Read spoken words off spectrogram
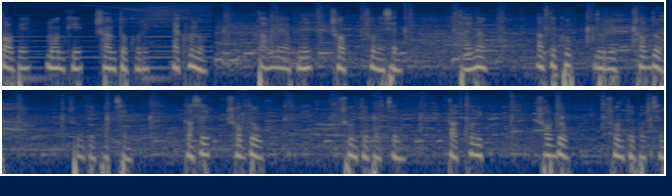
তবে মনকে শান্ত করে এখনও। তাহলে আপনি সব শুনেছেন, তাই না? আপনি খুব দূরের শব্দ শুনতে পাচ্ছেন, কাছের শব্দ শুনতে পাচ্ছেন, তাৎক্ষণিক শব্দ শুনতে পাচ্ছেন।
